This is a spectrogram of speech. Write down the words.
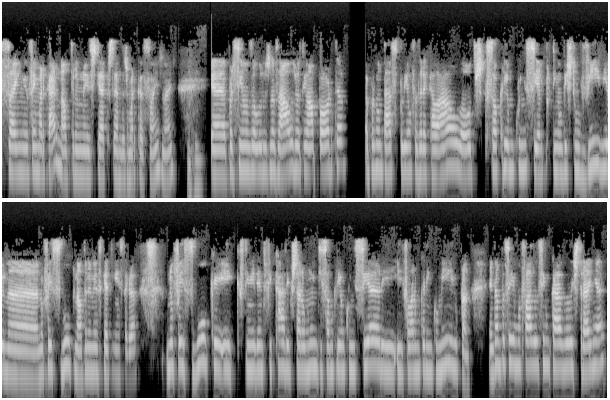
sem, sem marcar, na altura não existia a questão das marcações, não é? Uhum. Uh, apareciam os alunos nas aulas, batiam à porta a perguntar se podiam fazer aquela aula, outros que só queriam me conhecer porque tinham visto um vídeo na, no Facebook, na altura nem sequer tinha Instagram, no Facebook e que se tinham identificado e gostaram muito e só me queriam conhecer e, e falar um bocadinho comigo, pronto. Então passei uma fase assim um bocado estranha,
